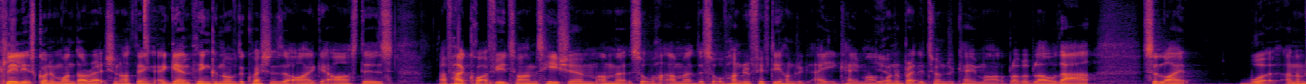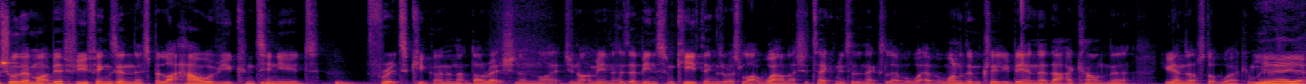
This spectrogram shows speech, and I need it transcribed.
clearly it's gone in one direction. I think again, Yeah. thinking of the questions that I get asked is, I've had quite a few times. Hisham, I'm at sort of I'm at the sort of 150, 180k mark. Yeah. Want to break the 200k mark? Blah blah blah. All that. So like, what? And I'm sure there might be a few things in this, but like, how have you continued for it to keep going in that direction? And like, do you know what I mean? Has there been some key things where it's like, wow, that should take me to the next level, whatever? One of them clearly being that that account that you ended up stop working with. Yeah, yeah,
